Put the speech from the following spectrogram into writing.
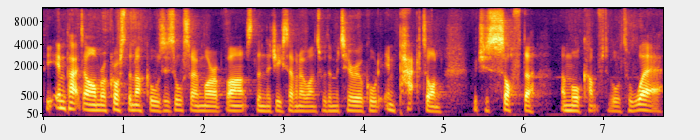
The impact armour across the knuckles is also more advanced than the G701s with a material called Impacton, which is softer and more comfortable to wear.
